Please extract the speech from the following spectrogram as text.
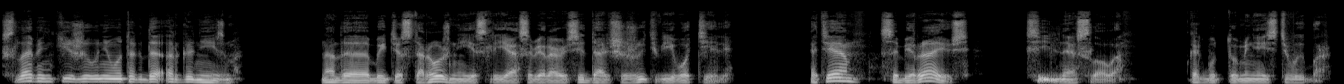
Слабенький же у него тогда организм. Надо быть осторожнее, если я собираюсь и дальше жить в его теле. Хотя «собираюсь» — сильное слово. Как будто у меня есть выбор.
